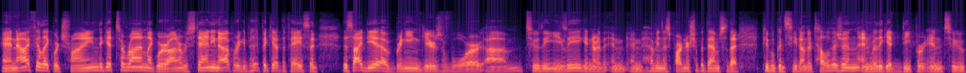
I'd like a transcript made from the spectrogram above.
And now I feel like we're trying to get to run, like we're on, we're standing up, we're picking up the pace. And this idea of bringing Gears of War um, to the E-League and, and, and having this partnership with them so that people can see it on their television and really get deeper into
